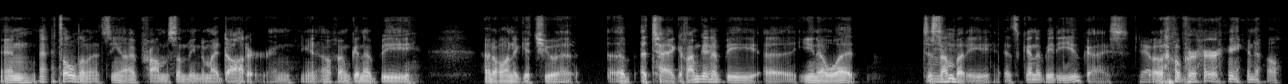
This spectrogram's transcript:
And I told them it's, you know, I promised something to my daughter, and you know, if I'm going to be, I don't want to get you a a, a tag. If I'm going to be, uh, you know what, to somebody, it's going to be to you guys Yep. over her, you know.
